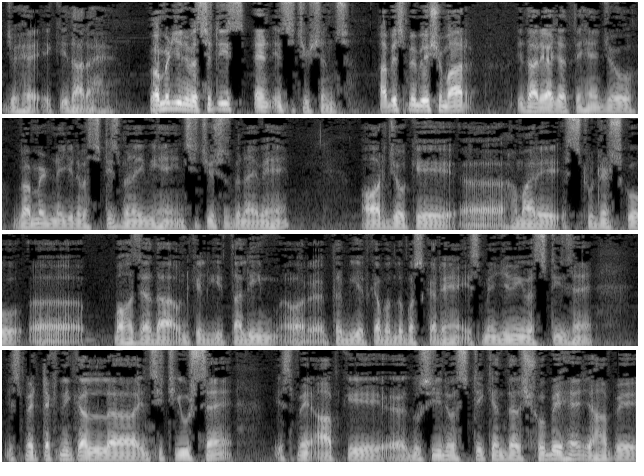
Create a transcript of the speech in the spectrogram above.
جو ہے ایک ادارہ ہے۔ گورنمنٹ یونیورسٹیز اینڈ انسٹیٹیوشنز اب اس میں بے شمار ادارے آ جاتے ہیں جو گورنمنٹ نے یونیورسٹیز بنائی ہوئی ہیں انسٹیٹیوشنز بنائے ہوئے ہیں۔ اور جو کہ ہمارے اسٹوڈینٹس کو بہت زیادہ ان کے لیے تعلیم اور تربیت کا بندوبست کر رہے ہیں۔ اس میں انجینئرنگ یونیورسٹیز ہیں، اس میں ٹیکنیکل انسٹیٹیوٹس ہیں۔ اس میں آپ کی دوسری یونیورسٹی کے اندر شعبے ہیں جہاں پہ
